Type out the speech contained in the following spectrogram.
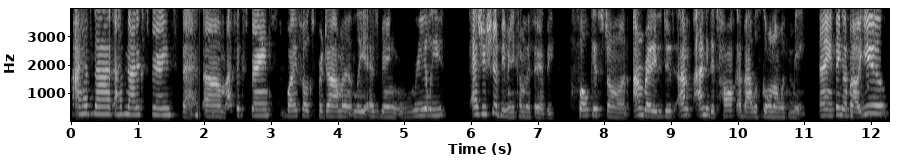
I have not, I have not experienced that. Um, I've experienced white folks predominantly as being really, as you should be when you come to therapy, focused on. I'm ready to do. I'm, i need to talk about what's going on with me. I ain't thinking about you.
